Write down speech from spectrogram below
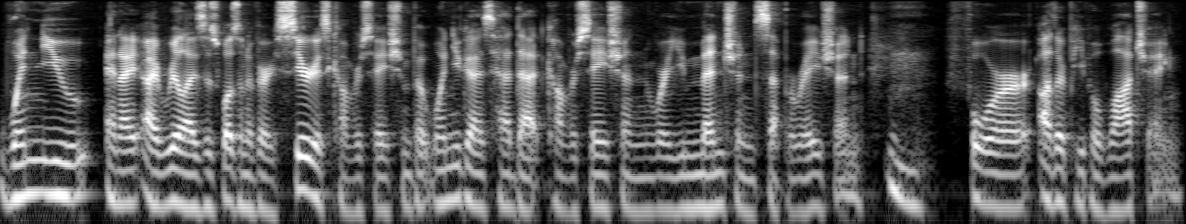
When you, and I, I realize this wasn't a very serious conversation, but when you guys had that conversation where you mentioned separation mm. for other people watching,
